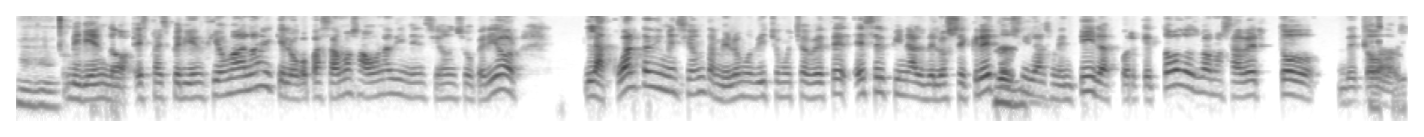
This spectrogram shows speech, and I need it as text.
viviendo esta experiencia humana y que luego pasamos a una dimensión superior. la cuarta dimensión, también lo hemos dicho muchas veces, es el final de los secretos y las mentiras, porque todos vamos a ver todo de todos.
